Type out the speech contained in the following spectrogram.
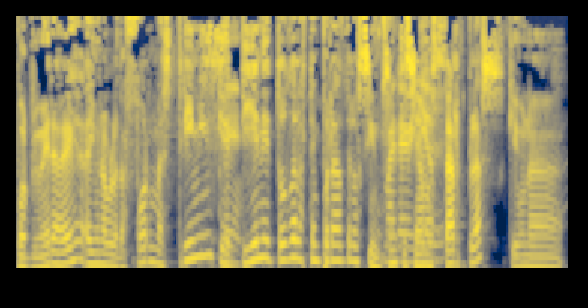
Por primera vez hay una plataforma streaming que tiene todas las temporadas de los Simpsons, que se llama. Star Plus, que es una,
